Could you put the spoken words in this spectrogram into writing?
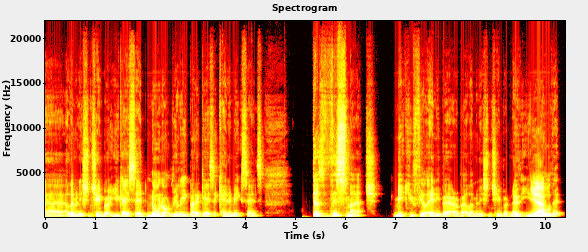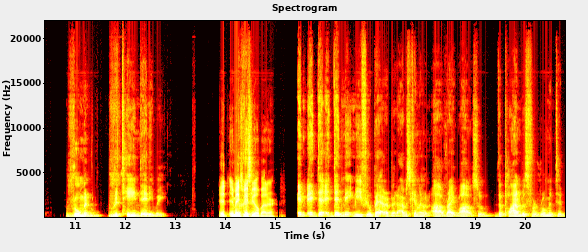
uh, Elimination Chamber. You guys said no, not really, but I guess it kind of makes sense. Does this match make you feel any better about Elimination Chamber now that you Yeah. know that Roman retained anyway? It it makes Because- me feel better. It, it, di- it did make me feel better about it. I was kind of like, ah, right, wow. So the plan was for Roman to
